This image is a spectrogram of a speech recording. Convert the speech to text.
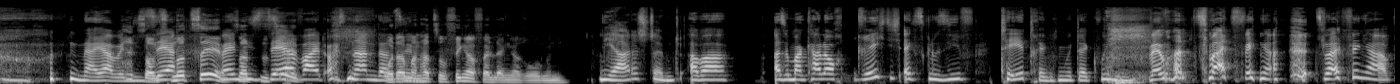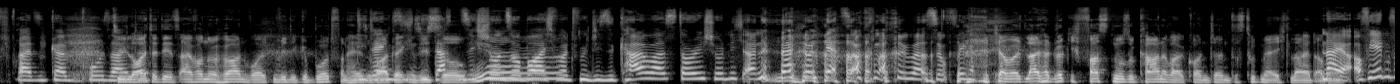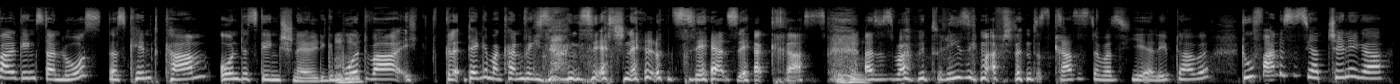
naja, wenn die Sonst sehr, nur zehn, wenn sonst die sehr zehn. weit auseinander Oder sind. man hat so Fingerverlängerungen. ja, das stimmt. Aber also man kann auch richtig exklusiv Tee trinken mit der Queen, wenn man zwei Finger, zwei Finger abspreizen kann pro Seite. Die Leute, die jetzt einfach nur hören wollten, wie die Geburt von Hazel war, denken sich, die so, sich schon so, boah, ich wollte mir diese Karneval-Story schon nicht anhören und jetzt auch noch über so Finger. Ich habe halt leider wirklich fast nur so Karneval-Content. Das tut mir echt leid. Aber Naja, auf jeden Fall ging es dann los. Das Kind kam und es ging schnell. Die Geburt war, ich denke, man kann wirklich sagen, sehr schnell und sehr, sehr krass. Also es war mit riesigem Abstand das Krasseste, was ich je erlebt habe. Du fandest es ja chilliger.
